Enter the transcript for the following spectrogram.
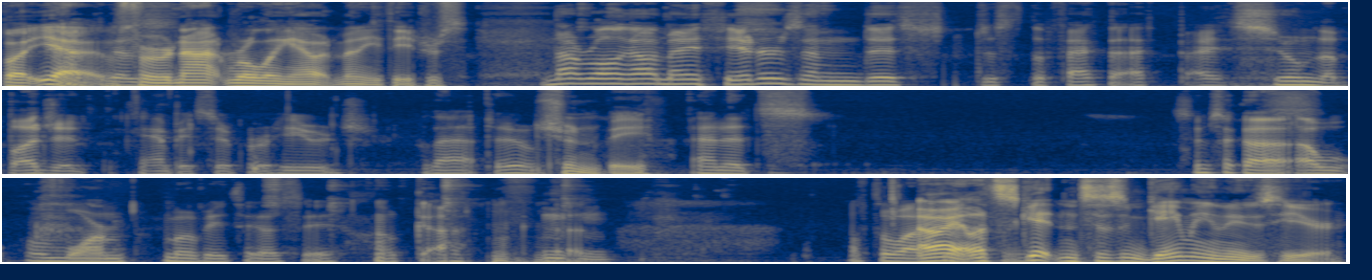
but yeah, yeah, for not rolling out in many theaters. Not rolling out in many theaters, and it's just the fact that I, I assume the budget can't be super huge for that too. Shouldn't be. And it's seems like a, a, a warm movie to go see. Oh god, mhm. Have to watch. All right, let's get into some gaming news here.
